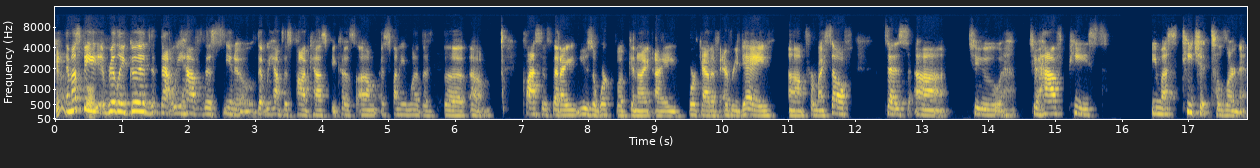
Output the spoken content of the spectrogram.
Yeah. it must be really good that we have this, you know, that we have this podcast because um, it's funny. One of the the um, classes that I use a workbook and I, I work out of every day um, for myself says uh, to to have peace, you must teach it to learn it,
